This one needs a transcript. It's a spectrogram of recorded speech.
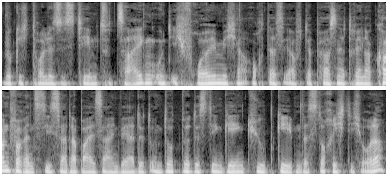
wirklich tolle System zu zeigen. Und ich freue mich ja auch, dass ihr auf der Personal Trainer Konferenz dies Jahr dabei sein werdet. Und dort wird es den GameCube geben. Das ist doch richtig, oder?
